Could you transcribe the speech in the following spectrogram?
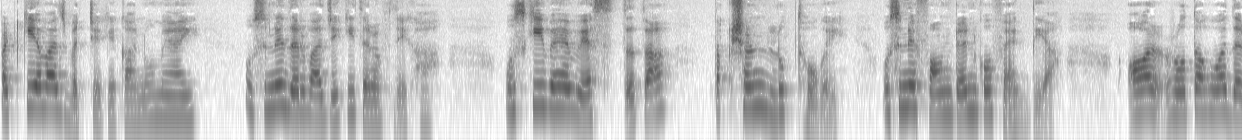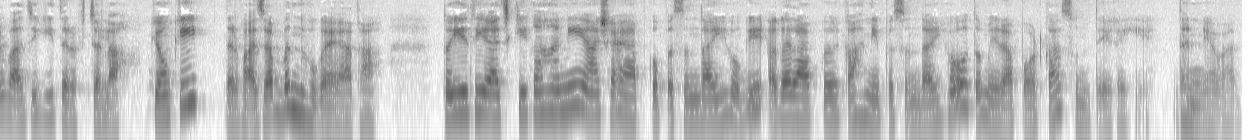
पटकी आवाज़ बच्चे के कानों में आई। उसने दरवाजे की तरफ़ देखा। उसकी वह व्यस्तता तक्षण लुप्त हो गई। उसने फाउंटेन को फेंक दिया और रोता हुआ दरवाजे की तरफ़ चला, क्योंकि दरवाज़ा बंद हो गया था। तो ये थी आज की कहानी। आशा है आपको पसंद आई होगी। अगर आपको कहानी पसंद आई हो तो मेरा पॉडकास्ट सुनते रहिए। धन्यवाद।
